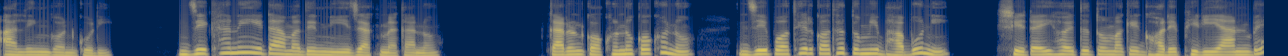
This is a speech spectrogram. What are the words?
আলিঙ্গন করি। যেখানেই এটা আমাদের নিয়ে যাক না কেন। কারণ কখনো কখনো যে পথের কথা তুমি ভাবনি, সেটাই হয়তো তোমাকে ঘরে ফিরিয়ে আনবে।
